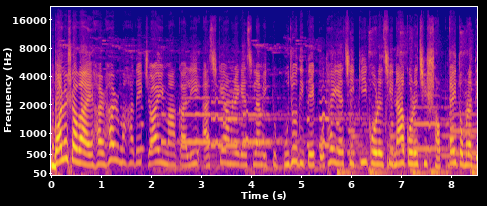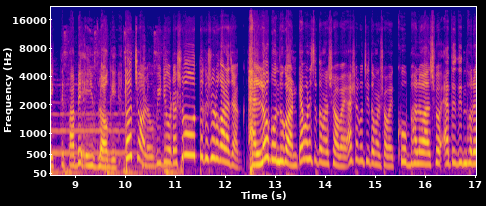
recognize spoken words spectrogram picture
বলো সবাই, হর হর মহাদেব, জয় মা কালী। আজকে আমরা গেছিলাম একটু পুজো দিতে, কোথায় গেছি, কি করেছি, না করেছি, সবটাই তোমরা দেখতে পাবে এই ভ্লগে তো চলো, ভিডিওটা শুরু থেকে শুরু করা যাক। হ্যালো বন্ধুগণ, কেমন আছো তোমরা সবাই? আশা করছি তোমরা সবাই খুব ভালো আছো। এতদিন ধরে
